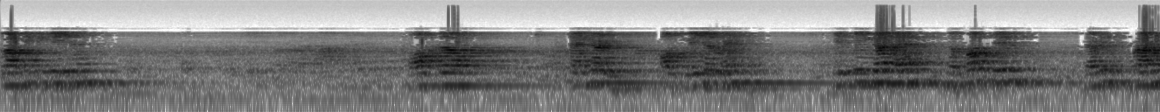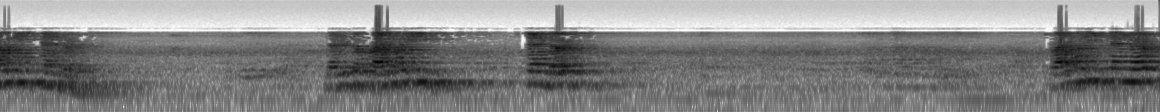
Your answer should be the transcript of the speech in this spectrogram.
Classification of the standards of measurement is being done as the first is that is primary standard. That is the primary standard. Primary standards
